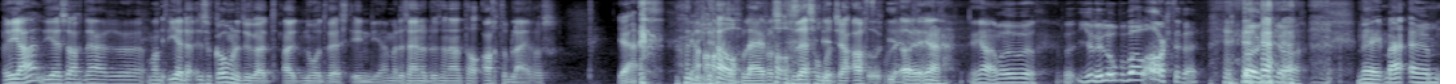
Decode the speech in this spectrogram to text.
Ja, jij zag daar... eh, want ja, ze komen natuurlijk uit, uit Noordwest-India, maar er zijn er dus een aantal achterblijvers. Ja, ja achterblijvers. Al 600 jaar achtergebleven. Ja, ja, maar we- we- jullie lopen wel achter, hè? Duizend jaar. Nee, maar ehm,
